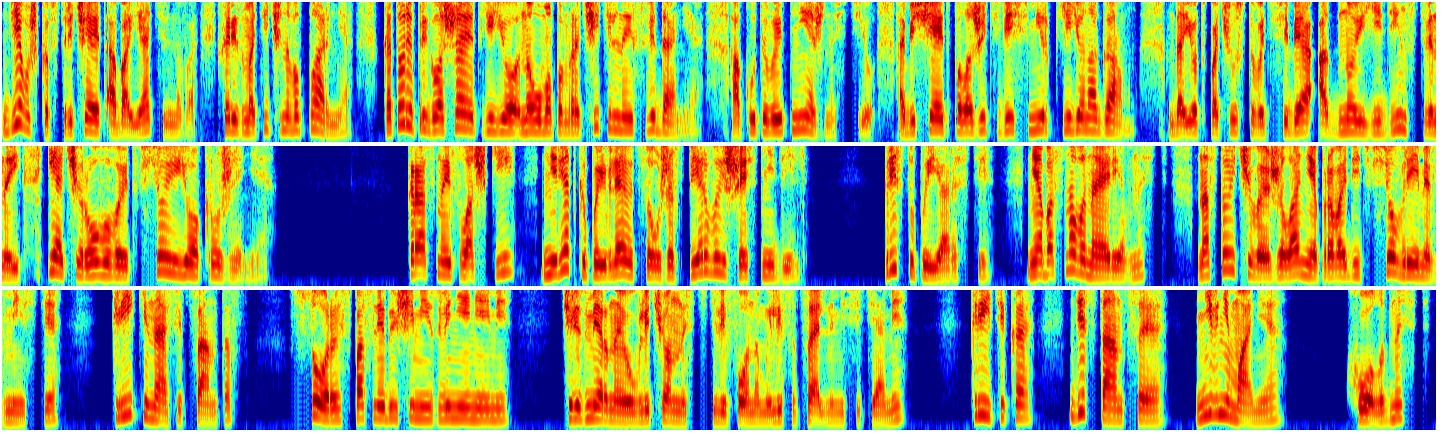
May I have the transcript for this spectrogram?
Девушка встречает обаятельного, харизматичного парня, который приглашает ее на умопомрачительные свидания, окутывает нежностью, обещает положить весь мир к ее ногам, дает почувствовать себя одной единственной и очаровывает все ее окружение. Красные флажки нередко появляются уже в первые шесть недель. Приступы ярости, необоснованная ревность, настойчивое желание проводить все время вместе — крики на официантов, ссоры с последующими извинениями, чрезмерная увлеченность телефоном или социальными сетями, критика, дистанция, невнимание, холодность,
